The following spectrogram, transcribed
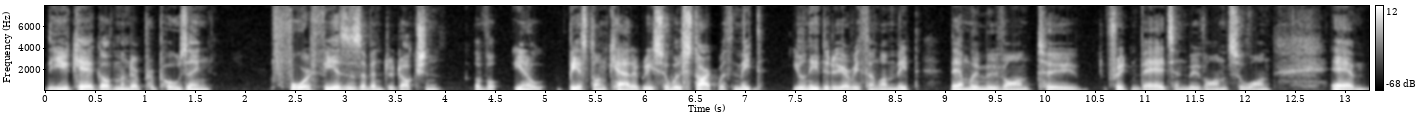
the UK government are proposing four phases of introduction of you know based on category. So we'll start with meat. You'll need to do everything on meat. Then we move on to fruit and veg and move on and so on. Um,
